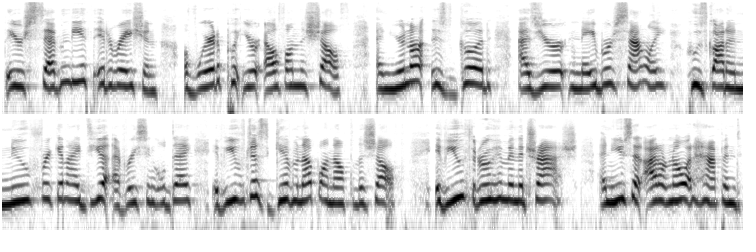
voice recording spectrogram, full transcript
that your 70th iteration of where to put your elf on the shelf, and you're not as good as your neighbor Sally, who's got a new freaking idea every single day, if you've just given up on Elf on the Shelf, if you threw him in the trash and you said, I don't know what happened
